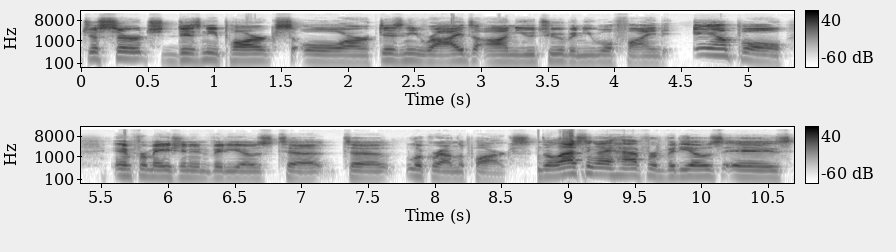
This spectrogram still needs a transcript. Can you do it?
just just search Disney parks or Disney rides on YouTube and you will find ample information and videos to, to look around the parks. The last thing I have for videos is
